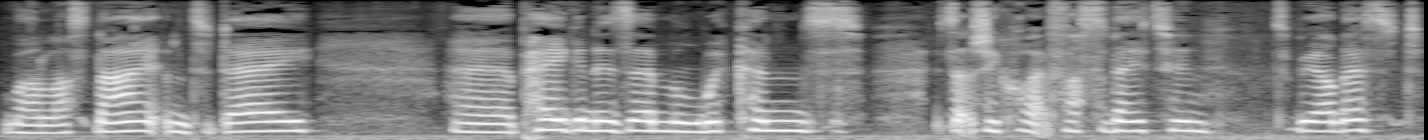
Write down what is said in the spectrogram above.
well, last night and today, uh, paganism and Wiccans. It's actually quite fascinating, to be honest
